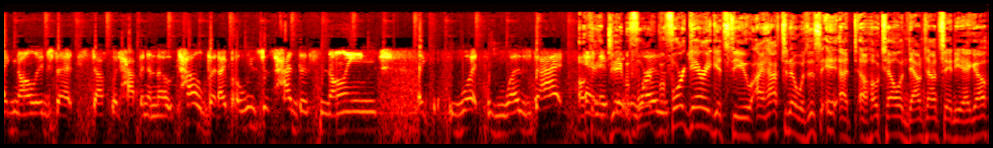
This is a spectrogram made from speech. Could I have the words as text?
acknowledge that stuff would happen in the hotel, but I've always just had this gnawing, like, what was that? Okay, Jay. Before was- before Gary gets to you, I have to know: was this a, a, a hotel in downtown San Diego?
